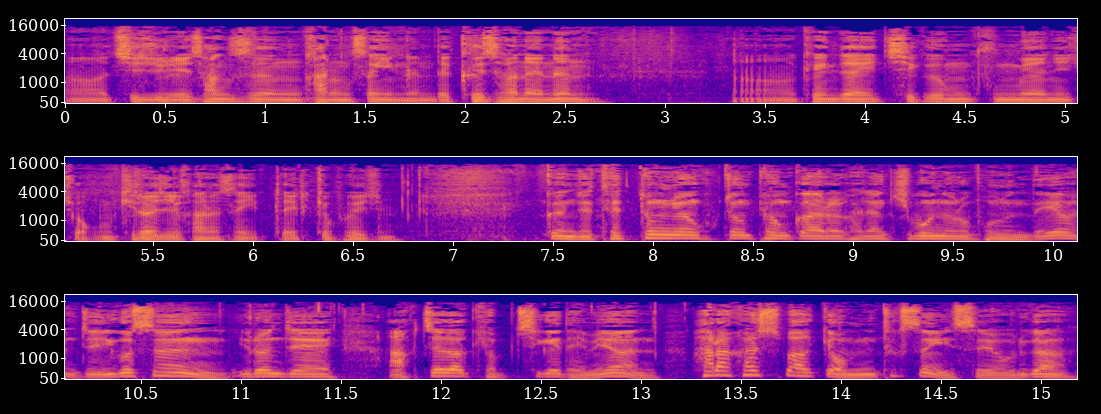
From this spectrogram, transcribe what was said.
어, 지지율이 상승 가능성이 있는데 그 전에는 어, 굉장히 지금 국면이 조금 길어질 가능성이 있다 이렇게 보여집니다. 그 이제 대통령 국정평가를 가장 기본으로 보는데요. 이제 이것은 이런 이제 악재가 겹치게 되면 하락할 수밖에 없는 특성이 있어요. 우리가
